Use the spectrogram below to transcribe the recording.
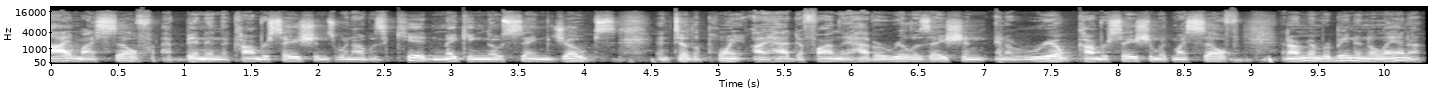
I myself have been in the conversations when I was a kid making those same jokes until the point I had to finally have a realization and a real conversation with myself. And I remember being in Atlanta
